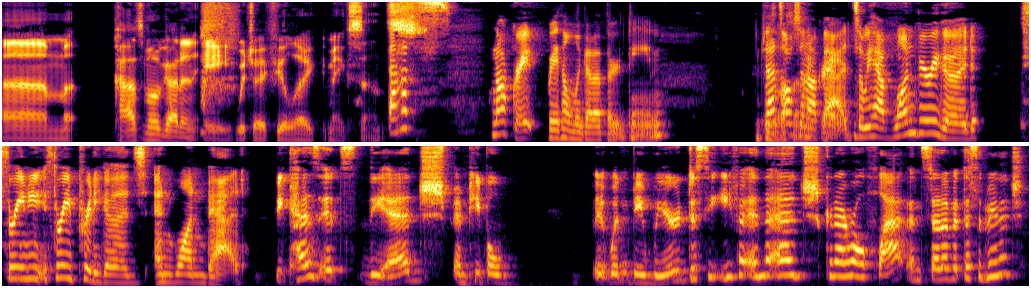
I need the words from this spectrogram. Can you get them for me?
Um, Cosmo got an 8, which I feel like makes sense. That's not great. Braith only got a 13. which is That's also not great. bad. So we have one very good, three three pretty goods, and one bad. Because it's the edge and people it wouldn't be weird to see Aoife in the edge. Can I roll flat instead of at disadvantage?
